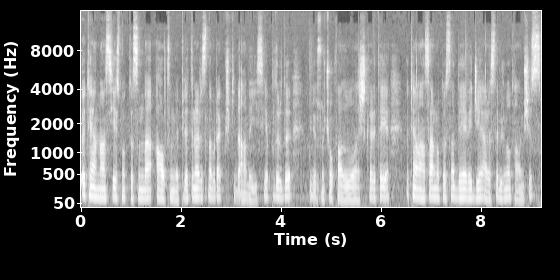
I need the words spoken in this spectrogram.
Öte yandan CS noktasında altın ve platin arasında bırakmış ki daha da iyisi yapılırdı. Biliyorsunuz çok fazla dolaştık haritayı. Öte yandan hasar noktasında D ve C arasında bir not almışız.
